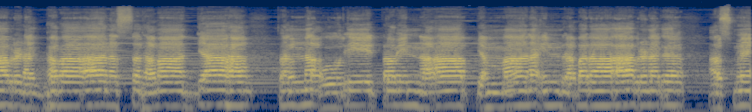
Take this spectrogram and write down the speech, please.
आवृणग्भवा नः सधमाद्याः तन्न ऊती त्वमिन्न आप्यम् मान इन्द्रपरा आवृणक् अस्मे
